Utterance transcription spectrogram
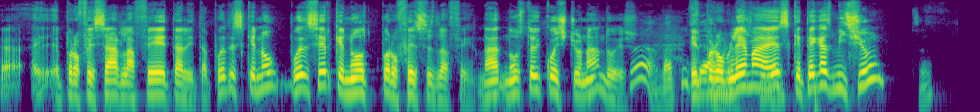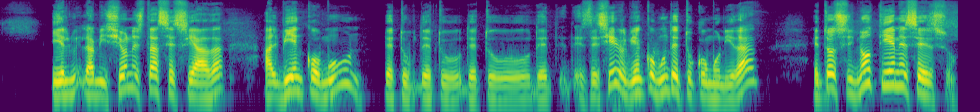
eh, profesar la fe, tal y tal. Puedes que no, puede ser que no profeses la fe. no estoy cuestionando eso. Ah, el problema es que tengas misión. Y la misión está asociada al bien común de tu, de tu, de tu es decir, el bien común de tu comunidad. Entonces, si no tienes eso,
